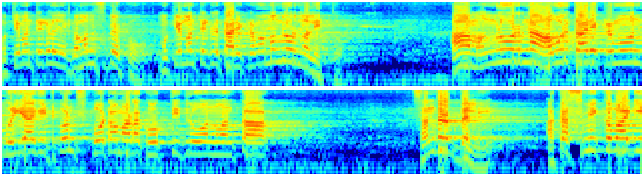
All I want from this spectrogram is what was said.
ಮುಖ್ಯಮಂತ್ರಿಗಳು ಗಮನಿಸಬೇಕು. ಮುಖ್ಯಮಂತ್ರಿಗಳ ಕಾರ್ಯಕ್ರಮ ಮಂಗಳೂರಿನಲ್ಲಿತ್ತು. ಆ ಮಂಗಳೂರಿನ ಅವ್ರ ಕಾರ್ಯಕ್ರಮವನ್ನು ಗುರಿಯಾಗಿ ಇಟ್ಕೊಂಡು ಸ್ಫೋಟ ಮಾಡಕ್ಕೆ ಹೋಗ್ತಿದ್ರು ಅನ್ನುವಂಥ ಸಂದರ್ಭದಲ್ಲಿ ಆಕಸ್ಮಿಕವಾಗಿ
